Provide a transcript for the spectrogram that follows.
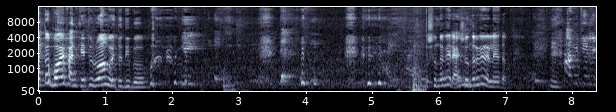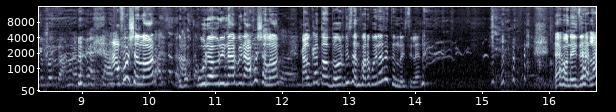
এত ভয় পান কি একটু রং হইতো দিব। সুন্দর করে সুন্দর করে লে দাও। আমি কে লিখে সেলন উড়া উড়ি না করে আফু সেলন। কালকে তো দৌড় দিছেন পরে পয়লা দিতেন লইছিলেন। এখন এই যে হেলা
